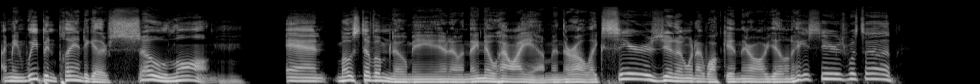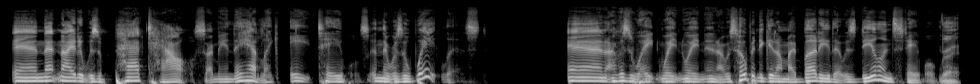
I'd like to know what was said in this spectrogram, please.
I mean, we've been playing together so long. Mhm. And most of them know me, you know, and they know how I am. And they're all like, Sears, you know, when I walk in, they're all yelling, Hey, Sears, what's up? And that night it was a packed house. I mean, they had like eight tables and there was a wait list. And I was waiting, waiting, waiting. And I was hoping to get on my buddy that was dealing stable. Right.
